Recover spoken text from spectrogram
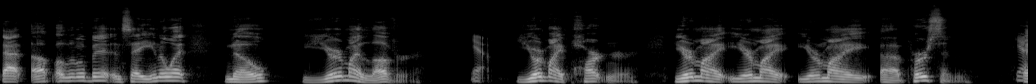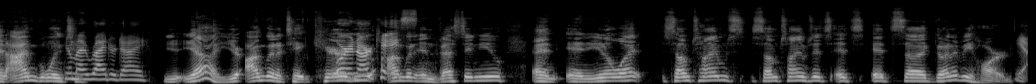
that up a little bit and say, you know what? No, you're my lover. Yeah. You're my partner. You're my you're my you're my uh, person. Yeah. And I'm going to You're to my ride or die. y- yeah, you're I'm going to take care Or of in you. our I'm going to invest in you and and you know what? Sometimes sometimes it's it's it's uh, going to be hard Yeah.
